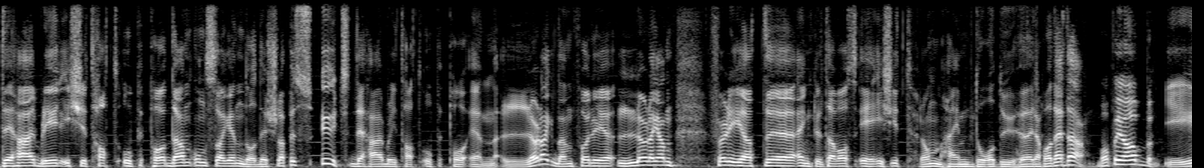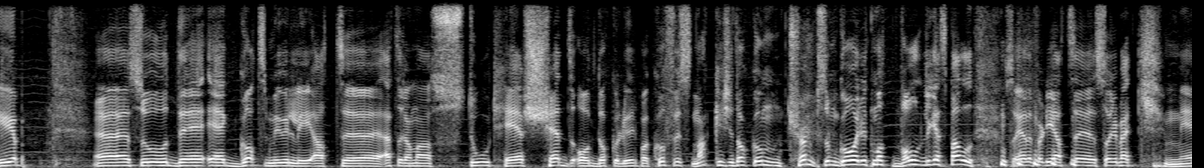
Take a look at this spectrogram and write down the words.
det her blir ikke tatt opp på den onsdagen da det slappes ut. Det her blir tatt opp på en lørdag, den forrige lørdagen, fordi at eh, enkelte av oss er ikke i Trondheim da du hører på dette. Må på jobb! Jepp. Eh, Så det er godt mulig at eh, et eller annet stort har skjedd, og dere lurer på hvorfor snakker ikke dere om Trump som går ut mot voldelige spill? Så er det fordi at eh, sorry, Mac, vi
